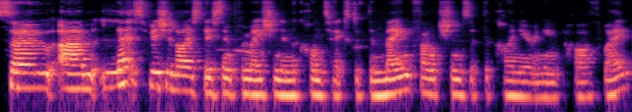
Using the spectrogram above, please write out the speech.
So um, let's visualize this information in the context of the main functions of the kynurenine pathway.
